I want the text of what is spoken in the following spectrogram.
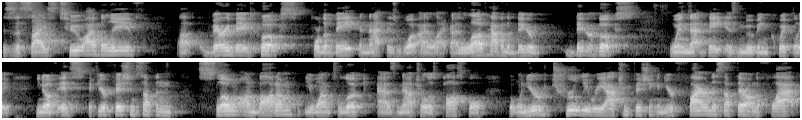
This is a size 2, I believe. Uh, very big hooks for the bait, and that is what I like. I love having the bigger, bigger hooks when that bait is moving quickly. You know, if it's if you're fishing something slow on bottom, you want it to look as natural as possible. But when you're truly reaction fishing and you're firing this up there on the flat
